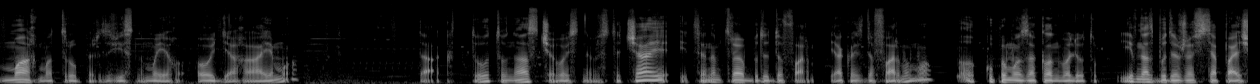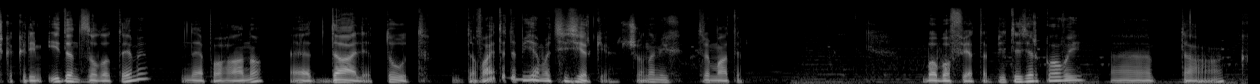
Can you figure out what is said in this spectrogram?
Магма трупер, звісно, ми його одягаємо. Так, тут у нас чогось не вистачає, і це нам треба буде дофармити. Якось дофармимо. Ну, купимо за клан валюту. І в нас буде вже вся пачка, крім іден, з золотими. Непогано. Е, далі тут. Давайте доб'ємо ці зірки. Що нам їх тримати? Боба Фета п'ятизірковий. Е, так.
